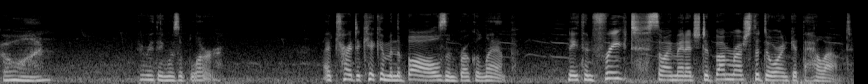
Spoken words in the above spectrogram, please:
Go on. Everything was a blur. I tried to kick him in the balls and broke a lamp. Nathan freaked, so I managed to bum rush the door and get the hell out.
